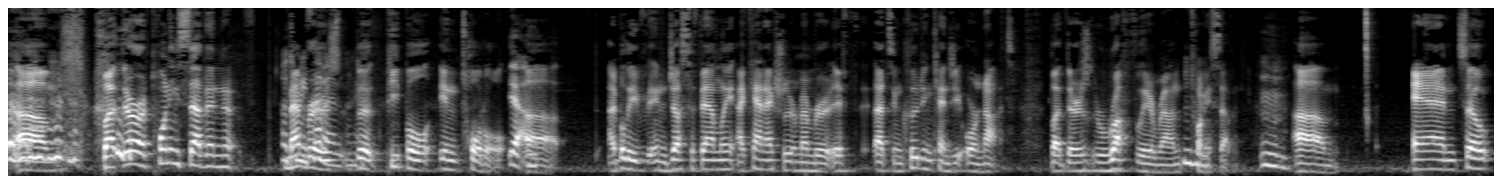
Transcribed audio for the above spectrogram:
Um, but there are 27 members, 27, okay. the people in total. Yeah. Uh, I believe in Just a Family. I can't actually remember if that's including Kenji or not, but there's roughly around Mm-hmm. 27. Um, and so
